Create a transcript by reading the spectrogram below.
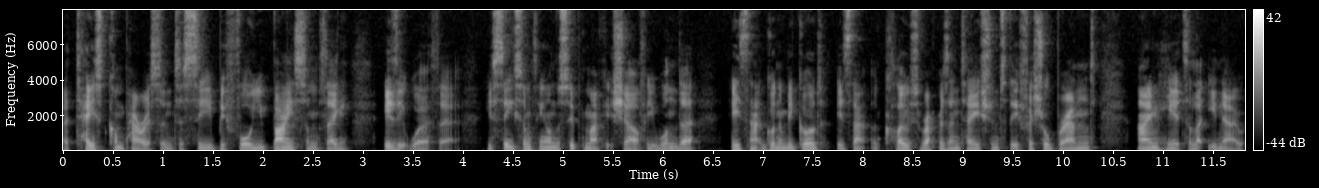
a taste comparison to see before you buy something, is it worth it? You see something on the supermarket shelf, you wonder, is that going to be good? Is that a close representation to the official brand? I'm here to let you know,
